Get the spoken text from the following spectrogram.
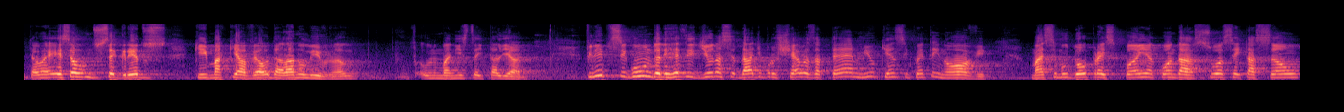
Então esse é um dos segredos que Maquiavel dá lá no livro, né? Humanista italiano. Filipe II ele residiu na cidade de Bruxelas até 1559, mas se mudou para a Espanha quando a sua aceitação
